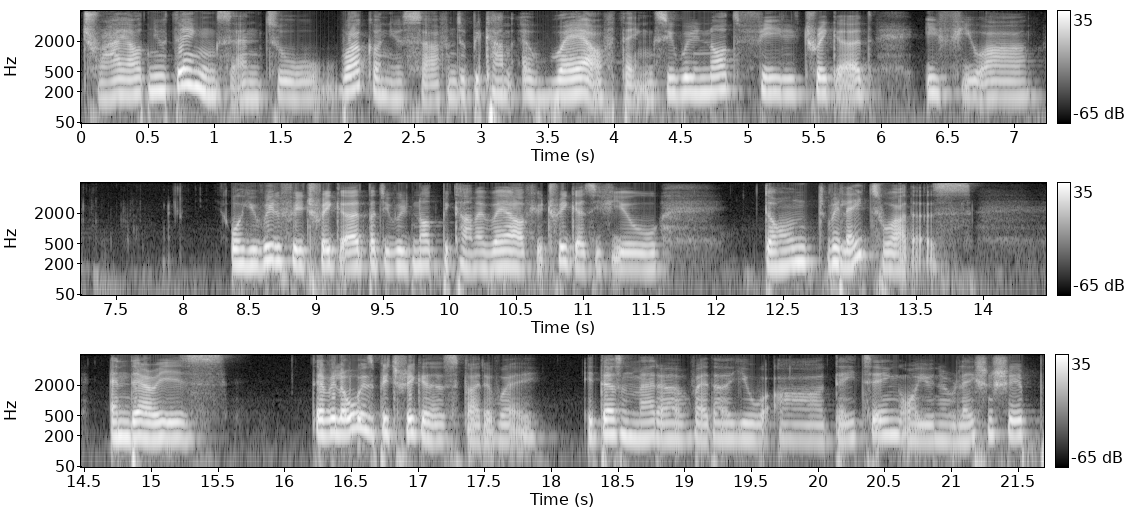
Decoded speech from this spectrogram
try out new things and to work on yourself and to become aware of things. You will not feel triggered if you are or you will feel triggered, but you will not become aware of your triggers if you don't relate to others. And there is, there will always be triggers, by the way. It doesn't matter whether you are dating or you're in a relationship,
